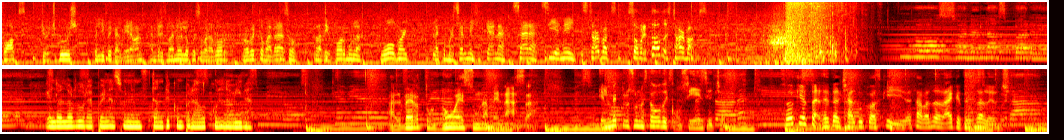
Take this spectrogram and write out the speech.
Fox, George Bush, Felipe Calderón, Andrés Manuel López Obrador, Roberto Madrazo, Radio Fórmula, Walmart, la comercial mexicana, Sara, CNA, Starbucks, sobre todo Starbucks. El dolor dura apenas un instante comparado con la vida. Alberto no es una amenaza. El metro es un estado de conciencia, chaval. Solo quiero saber del Chad Bukowski de esa banda de que te sales, güey.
